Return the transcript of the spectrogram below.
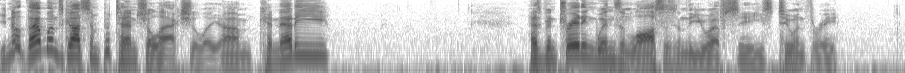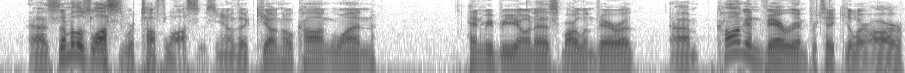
You know, that one's got some potential, actually. Um, Canetti has been trading wins and losses in the UFC. He's 2 and 3. Uh, some of those losses were tough losses. You know, the Kyung Ho Kang one, Henry Briones, Marlon Vera. Um, Kang and Vera in particular are,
